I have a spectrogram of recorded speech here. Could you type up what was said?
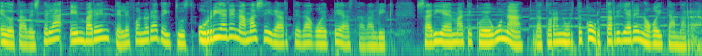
edota bestela enbaren telefonora deituz. Urriaren amaseira arte dago epea zabalik. Saria emateko eguna datorren urteko urtarrilaren hogeita marra.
